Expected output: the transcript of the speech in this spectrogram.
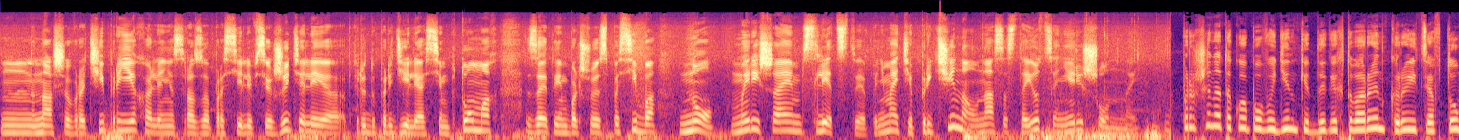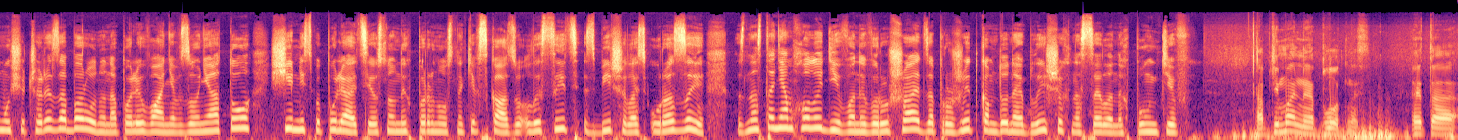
Наши врачи приехали, они сразу опросили всех жителей, предупредили о симптомах. За это им большое спасибо. Но мы решаем следствие. Понимаете, причина у нас остается нерешенной. Причина такої поведінки диких тварин криється в тому, що через заборону на полювання в зоні АТО щільність популяції основних переносників сказу лисиць збільшилась у рази. З настанням холодів вони вирушають за прожитком до найближчих населених пунктів. Оптимальная плотность – это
